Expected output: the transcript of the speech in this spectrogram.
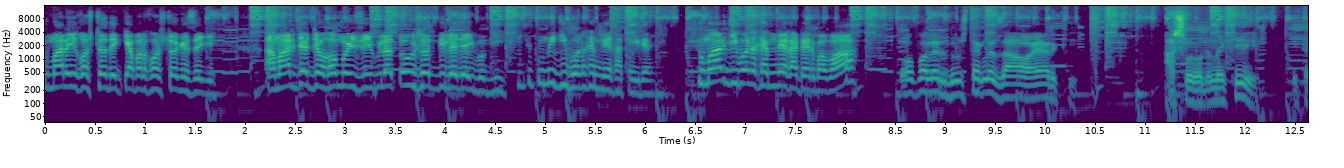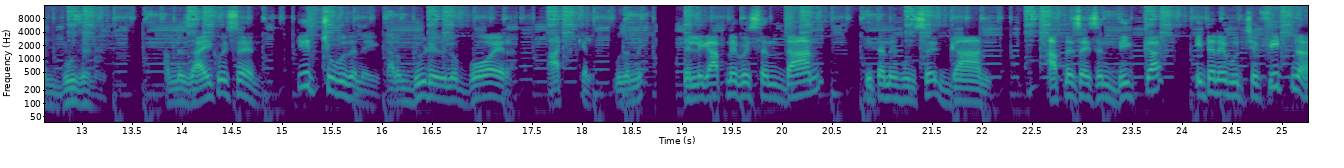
তোমার এই কষ্ট দেখি আমার কষ্ট গেছে কি? আমার যে জখম হয়েছে এগুলা তো ঔষধ দিলে যাইব কি? কিন্তু তুমি জীবন কেমনে কাটাই রে? তোমার জীবন কেমনে কাটের বাবা? কপালের দোষ থাকলে যা হয় আর কি। আসল ঘটনা কি? এটা বুঝে নেই। আপনি যাই কইছেন কিচ্ছু বুঝে নেই কারণ দুইটা হইল বয়রা আটকেল বুঝেন নি এর লিগে আপনি কইছেন দান ইতানে শুনছে গান। আপনি চাইছেন ভিক্ষা ইতানে বুঝছে ফিট না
